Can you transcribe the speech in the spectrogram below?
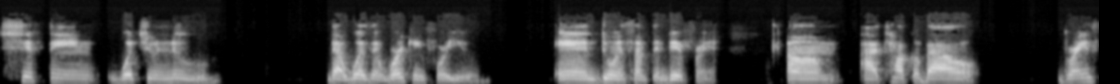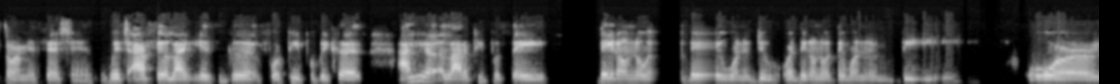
shifting what you knew that wasn't working for you and doing something different. Um, I talk about brainstorming sessions, which I feel like is good for people because I hear a lot of people say they don't know they want to do or they don't know what they want to be or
